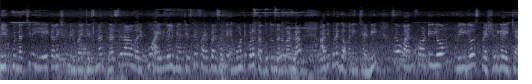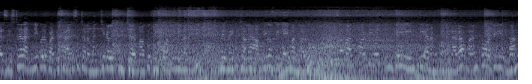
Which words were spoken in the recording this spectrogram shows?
మీకు నచ్చిన ఏ కలెక్షన్ మీరు బై చేసినా దసరా వరకు ఐదు వేలు బిల్ చేస్తే ఫైవ్ పర్సెంట్ అమౌంట్ కూడా తగ్గుతుంది అనమాట అది కూడా గమనించండి. సో వన్ ఫార్టీలో వీడియో స్పెషల్గా ఇచ్చారు సిస్టర్ అన్ని కూడా పట్టు సారీస్ చాలా మంచి కలెక్షన్ ఇచ్చారు మాకు. త్రీ ఫార్టీ అనేది మేమైతే చాలా హ్యాపీగా ఫీల్ అయ్యమన్నారు. సో వన్ ఫార్టీ వన్ ఇంకా ఏంటి అని అనుకుంటున్నారా? వన్ ఫార్టీ వన్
